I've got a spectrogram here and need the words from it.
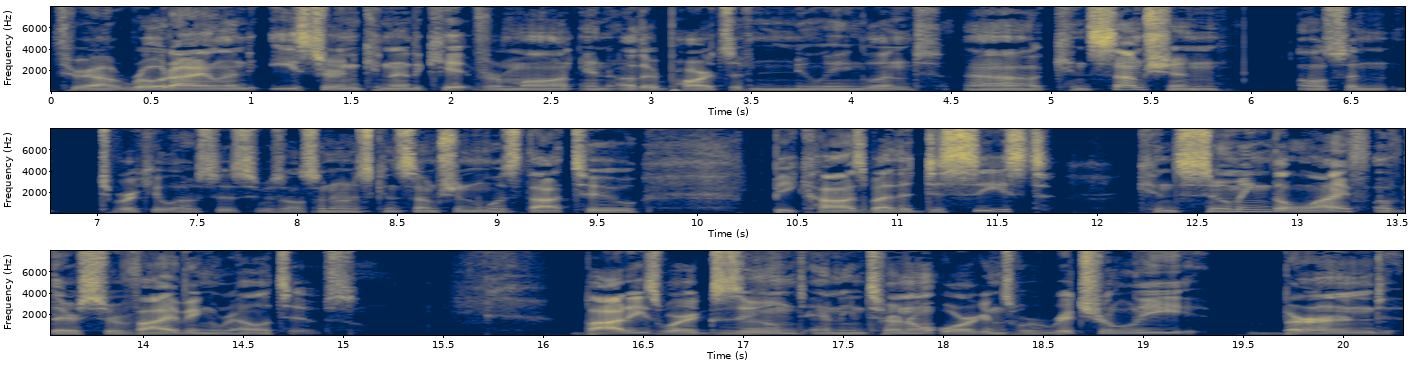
throughout Rhode Island, eastern Connecticut, Vermont, and other parts of New England. Uh, consumption, also tuberculosis, it was also known as consumption, was thought to be caused by the deceased consuming the life of their surviving relatives. Bodies were exhumed and internal organs were ritually burned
